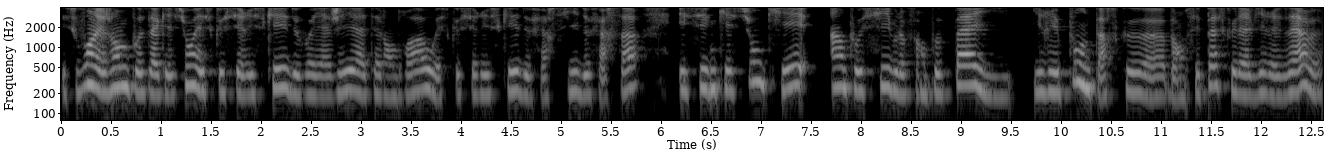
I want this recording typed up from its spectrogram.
Et souvent, les gens me posent la question est-ce que c'est risqué de voyager à tel endroit ou est-ce que c'est risqué de faire ci, de faire ça? Et c'est une question qui est impossible. Enfin, on peut pas y, répondre parce que euh, bah, on ne sait pas ce que la vie réserve.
